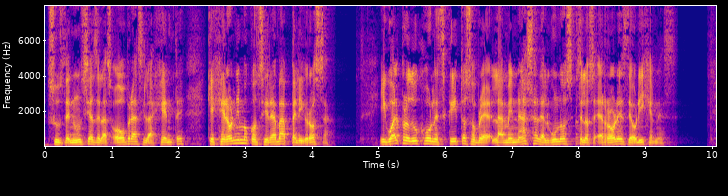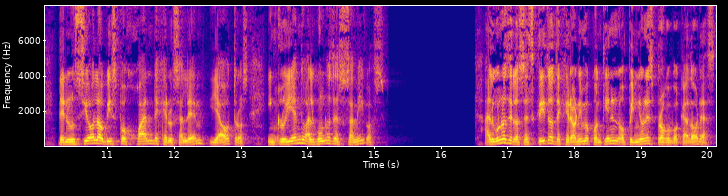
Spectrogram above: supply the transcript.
sus denuncias de las obras y la gente que Jerónimo consideraba peligrosa. Igual produjo un escrito sobre la amenaza de algunos de los errores de Orígenes. Denunció al obispo Juan de Jerusalén y a otros, incluyendo a algunos de sus amigos. Algunos de los escritos de Jerónimo contienen opiniones provocadoras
